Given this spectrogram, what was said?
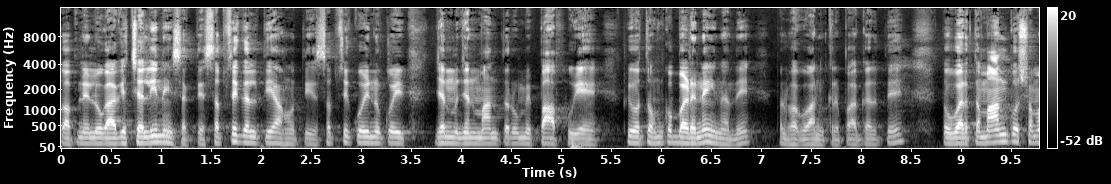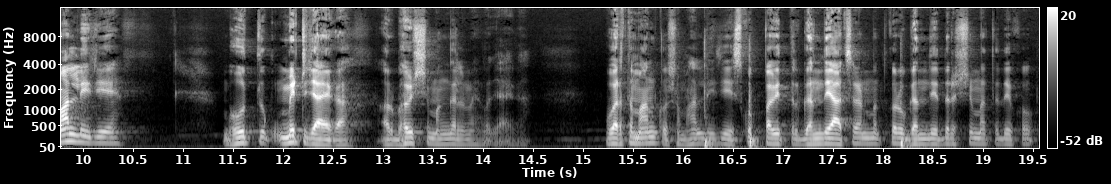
तो अपने लोग आगे चल ही नहीं सकते। सबसे गलतियाँ होती हैं। सबसे कोई ना कोई जन्म जन्मांतरों में पाप हुए हैं। फिर वो तो हमको बढ़ने ही ना दें, पर भगवान कृपा करते हैं। तो वर्तमान को संभाल लीजिए। भूत मिट जाएगा और भविष्य मंगल में हो जाएगा। वर्तमान को संभाल लीजिए, इसको पवित्र गंदे आचरण मत करो, गंदे दृश्य मत देखो।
